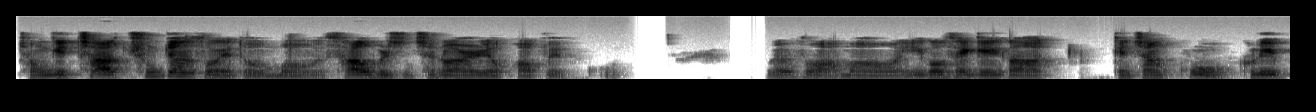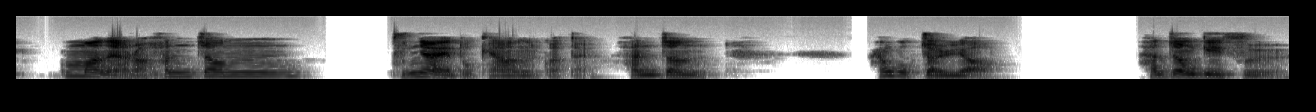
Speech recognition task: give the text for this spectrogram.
전기차 충전소에도 뭐 사업을 진출하려고 하고 있고 그래서 아마 이거 세 개가 괜찮고 그리 뿐만 아니라 한전 분야에도 괜찮을 것 같아요. 한전, 한국전력, 한전기술,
